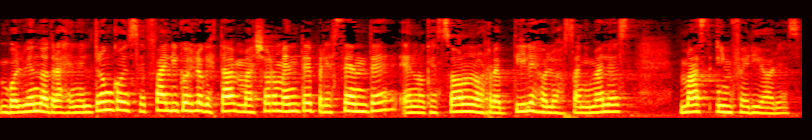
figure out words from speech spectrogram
Volviendo atrás, en el tronco encefálico es lo que está mayormente presente en lo que son los reptiles o los animales más inferiores.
